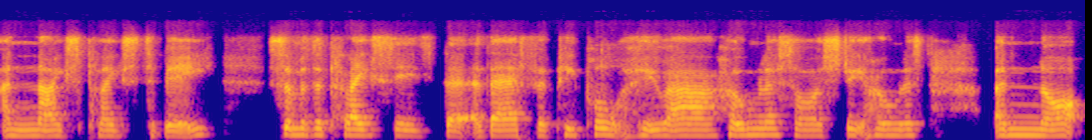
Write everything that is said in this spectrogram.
a nice place to be. Some of the places that are there for people who are homeless or street homeless are not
